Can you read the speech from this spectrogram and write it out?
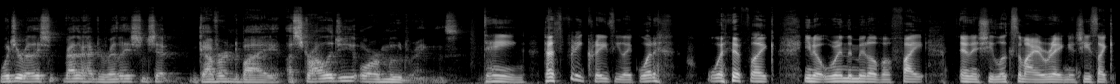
Would you relation rather have your relationship governed by astrology or mood rings? Dang, that's pretty crazy. Like, what if, what if, like, you know, we're in the middle of a fight, and then she looks at my ring, and she's like,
